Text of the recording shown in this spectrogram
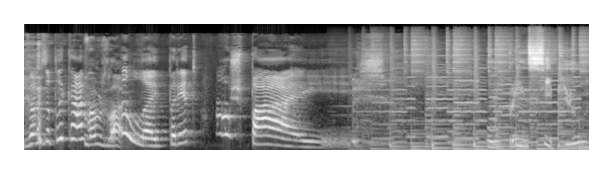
vamos aplicar vamos lá. a lei de Pareto aos pais. O princípio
